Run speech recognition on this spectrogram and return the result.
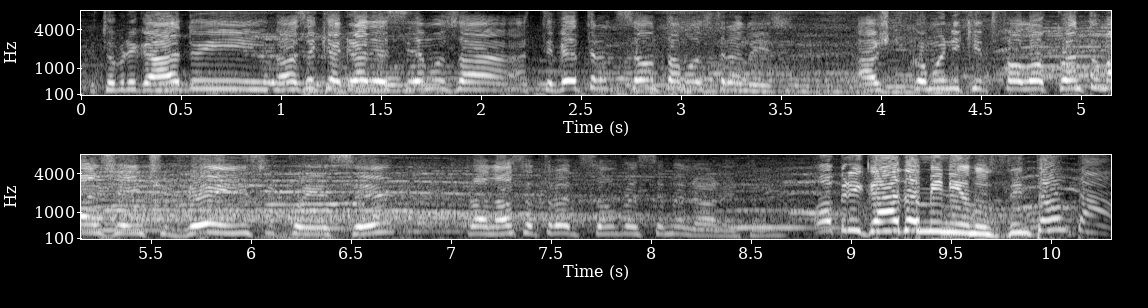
Muito obrigado e nós é que agradecemos a, TV Tradição está mostrando isso. Acho que como o Nikito falou, quanto mais gente vê isso e conhecer, para nossa tradição vai ser melhor, então. Obrigada, meninos. Então tá.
